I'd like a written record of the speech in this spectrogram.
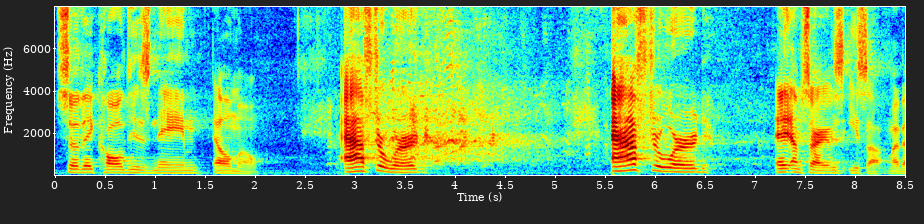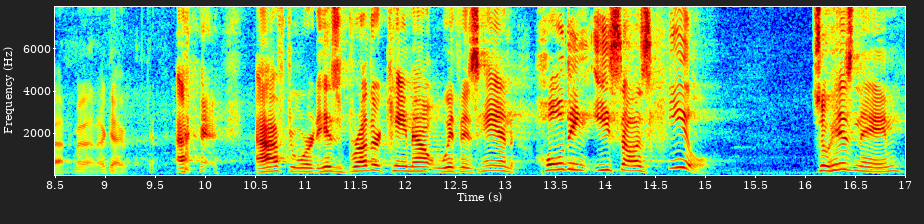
so they called his name Elmo. Afterward, afterward, eh, I'm sorry, it was Esau, my bad, my bad, okay. Afterward, his brother came out with his hand holding Esau's heel. So his name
